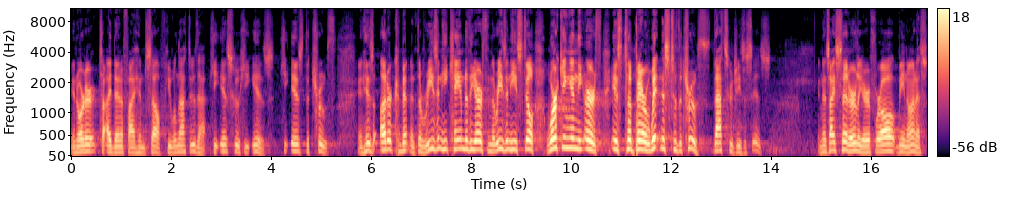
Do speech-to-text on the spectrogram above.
in order to identify himself. He will not do that. He is who he is, he is the truth and his utter commitment, the reason he came to the earth and the reason he's still working in the earth is to bear witness to the truth. That's who Jesus is. And as I said earlier, if we're all being honest,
